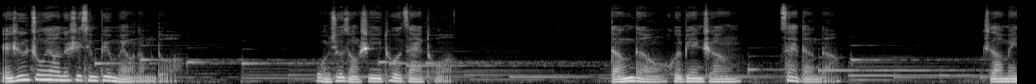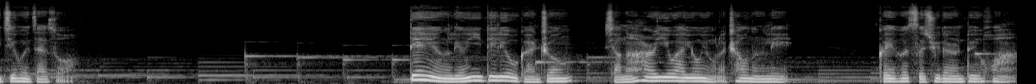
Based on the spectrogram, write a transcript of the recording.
人生重要的事情并没有那么多，我们却总是一拖再拖。等等会变成再等等，直到没机会再做。电影《灵异第六感》中，小男孩意外拥有了超能力，可以和死去的人对话。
